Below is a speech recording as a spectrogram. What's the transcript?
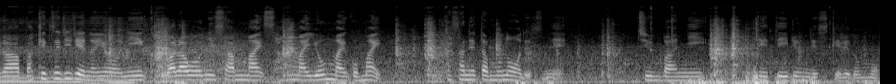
がバケツリレーのように瓦を23枚3枚4枚5枚重ねたものをですね順番に入れているんですけれども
